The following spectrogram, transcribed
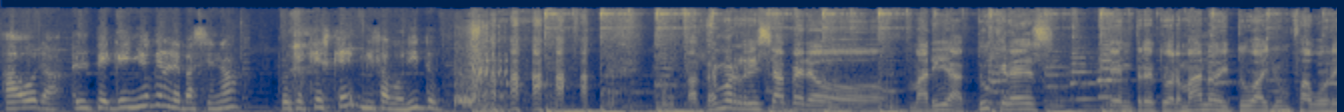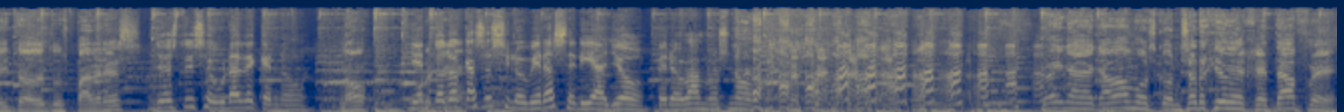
Ahora, el pequeño que no le pase nada. Porque es que es que es mi favorito. Hacemos risa, pero María, ¿tú crees que entre tu hermano y tú hay un favorito de tus padres? Yo estoy segura de que no. No. Y en ¿Por todo qué? caso, si lo hubiera, sería yo. Pero vamos, no. Venga, acabamos con Sergio de Getafe.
